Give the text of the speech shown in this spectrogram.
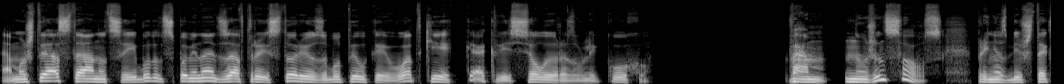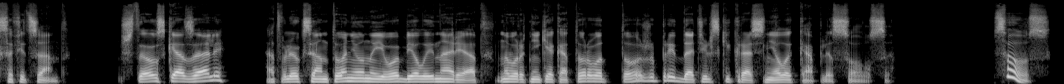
а может, и останутся и будут вспоминать завтра историю за бутылкой водки как веселую развлекуху». «Вам нужен соус?» — принес бифштекс официант. «Что вы сказали?» — отвлекся Антонио на его белый наряд, на воротнике которого тоже предательски краснела капля соуса. «Соус.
